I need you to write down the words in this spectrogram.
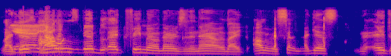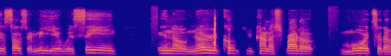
Like Yeah, there's always been black female nerds, and now like all of a sudden, I guess the age of social media, we're seeing, you know, nerd culture kind of sprout up more to the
